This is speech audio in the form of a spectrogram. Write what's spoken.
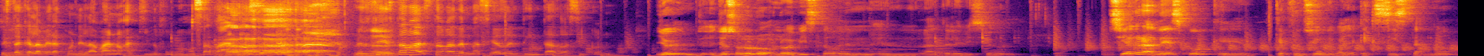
esta calavera con el habano, aquí no fumamos habanos. Pues sí, estaba, estaba demasiado entintado así con. Yo, yo solo lo, lo he visto en, en la televisión. Sí agradezco que, que funcione, vaya, que exista, ¿no?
